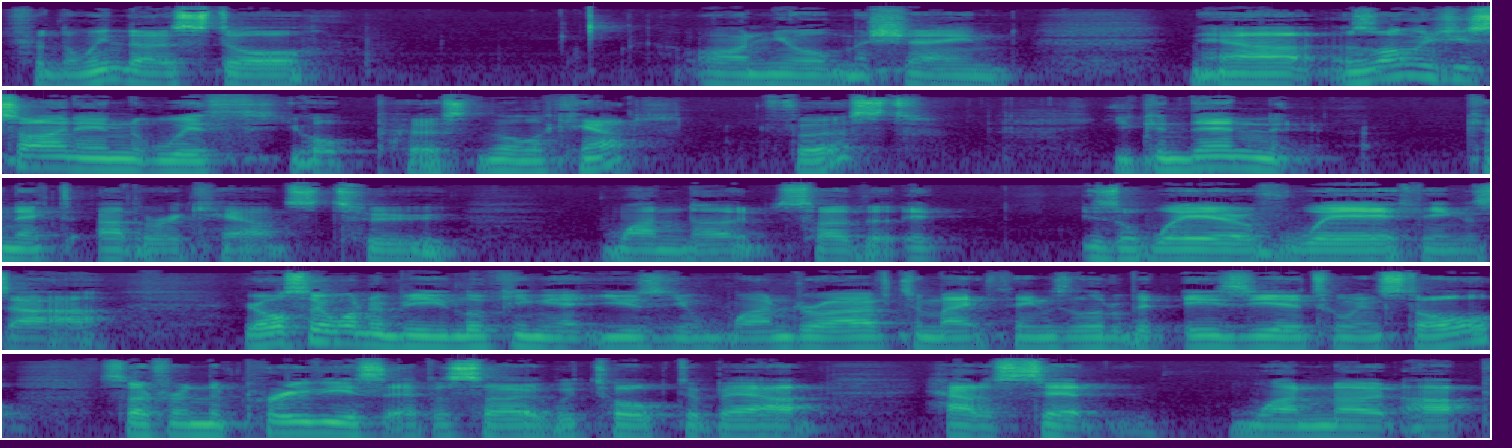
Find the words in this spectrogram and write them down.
from the Windows Store on your machine. Now, as long as you sign in with your personal account first, you can then connect other accounts to OneNote so that it is aware of where things are you also want to be looking at using OneDrive to make things a little bit easier to install. So, from the previous episode, we talked about how to set OneNote up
